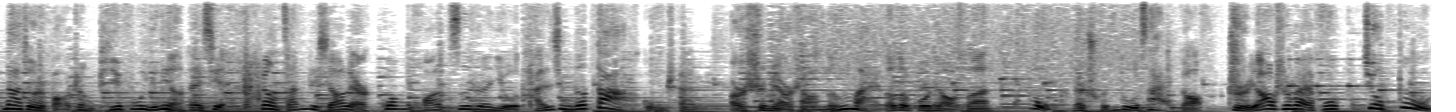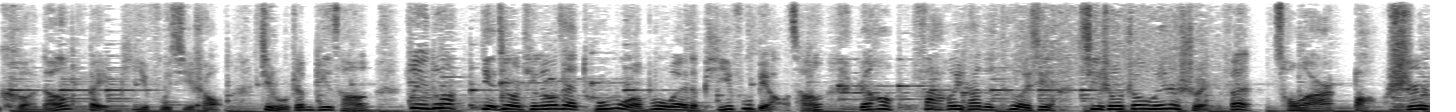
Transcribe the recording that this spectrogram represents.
那就是保证皮肤营养代谢，让咱这小脸光滑滋润、有弹性的大功臣。而市面上能买到的玻尿酸，不管它纯度再高，只要是外敷，就不可能被皮肤吸收，进入真皮层，最多也就是停留在涂抹部位的皮肤表层，然后。发挥它的特性，吸收周围的水分，从而保湿。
